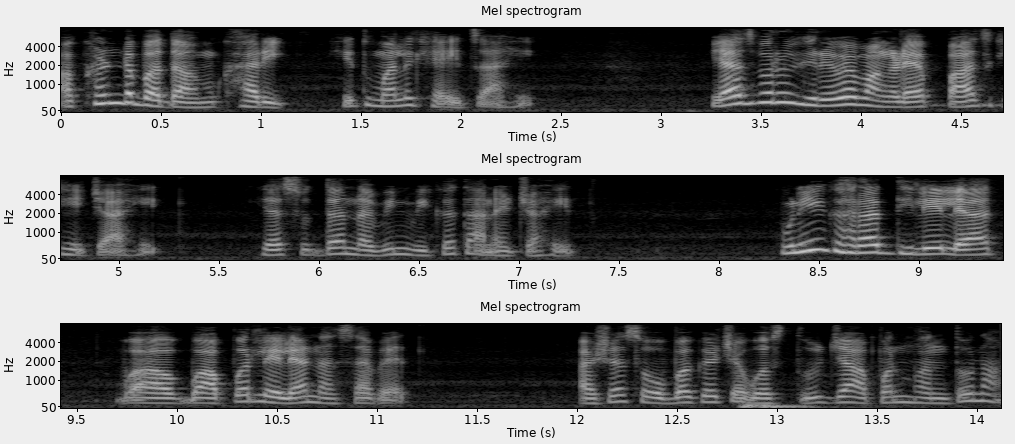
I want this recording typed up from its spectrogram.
अखंड बदाम खारीक हे तुम्हाला घ्यायचं आहे. याचबरोबर हिरव्या बांगड्या पाच घ्यायच्या आहेत. ह्यासुद्धा नवीन विकत आणायच्या आहेत. कुणी घरात दिलेल्या वा वापरलेल्या नसाव्यात. अशा सौभाग्याच्या वस्तू ज्या आपण म्हणतो ना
